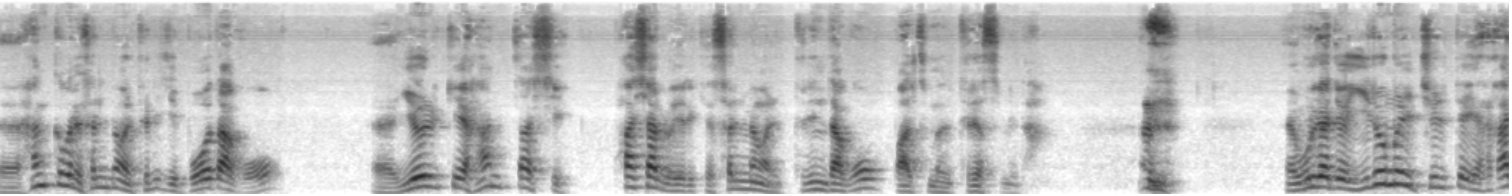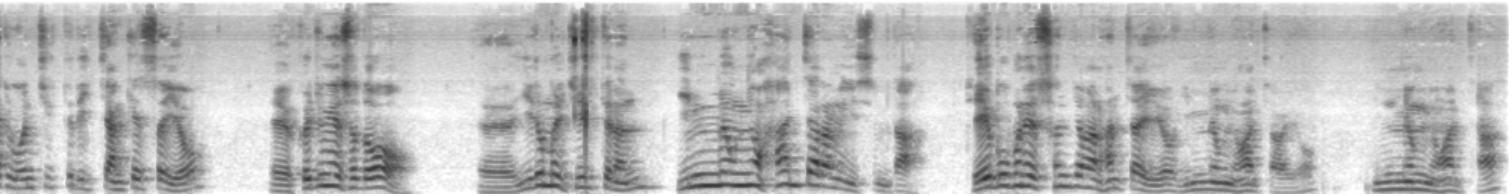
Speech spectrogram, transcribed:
예, 한꺼번에 설명을 드리지 못하고 예, 10개 한자씩 파샬로 이렇게 설명을 드린다고 말씀을 드렸습니다. 우리가 저 이름을 지을 때 여러 가지 원칙들이 있지 않겠어요? 그 중에서도 이름을 지을 때는 임명용 한자라는 게 있습니다. 대부분의 선정한 한자예요. 임명용 한자요. 임명용 한자.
